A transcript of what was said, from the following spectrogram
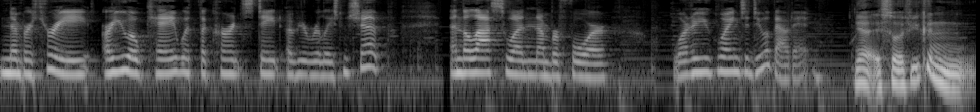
Number three, are you okay with the current state of your relationship? And the last one, number four, what are you going to do about it? Yeah, so if you can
